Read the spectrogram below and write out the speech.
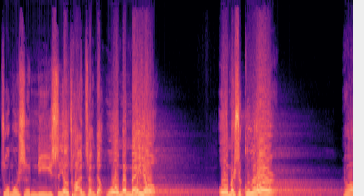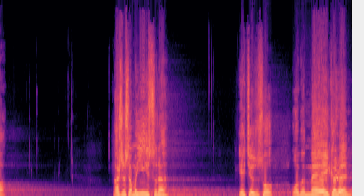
注目是你是有传承的，我们没有，我们是孤儿，是吧？那是什么意思呢？也就是说。我们每个人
